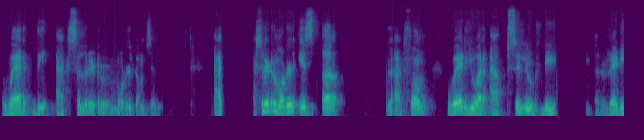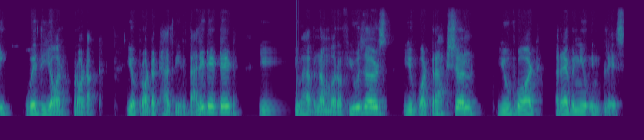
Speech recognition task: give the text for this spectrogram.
where the accelerator model comes in. Accelerator model is a platform where you are absolutely ready with your product. Your product has been validated. You, you have a number of users. You've got traction. You've got revenue in place.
